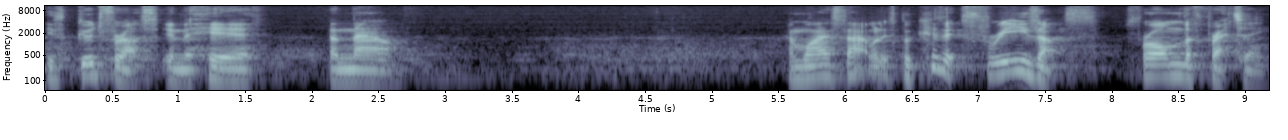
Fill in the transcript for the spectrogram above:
is good for us in the here and now. And why is that? Well, it's because it frees us from the fretting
